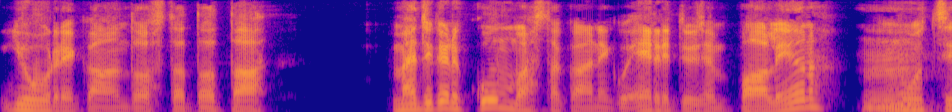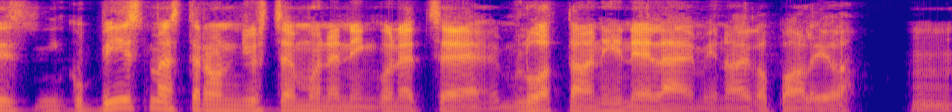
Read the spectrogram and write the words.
juurikaan tuosta tota, Mä en tykännyt kummastakaan niin kuin erityisen paljon, mm. mutta siis niin kuin Beastmaster on just semmoinen, niin kuin, että se luottaa niihin eläimiin aika paljon. Mm.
